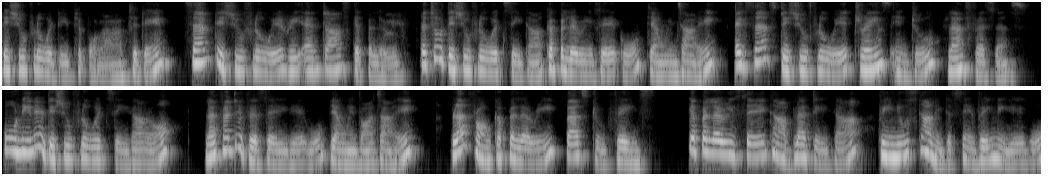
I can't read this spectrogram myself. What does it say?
tissue fluid တွေဖြစ်ပေါ်လာတာဖြစ်တယ် some tissue fluid re-enters capillary တချို့ tissue fluid တွေက capillary ထဲကိုပြန်ဝင်ကြတယ် excess tissue fluid drains into lymph vessels ပိုနေတဲ့ tissue fluid တွေကတော့ lymphatic vessel တွေကိုပြန်ဝင်သွားကြတယ် blood from capillary pass to veins capillary cell က blood တွေက venous ကနေတဆင့် vein တွေကို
